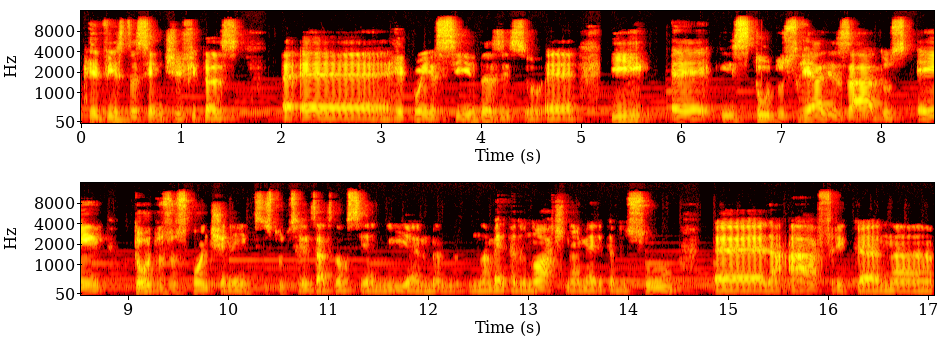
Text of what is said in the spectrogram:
revistas científicas é, é, reconhecidas, isso é, e é, estudos realizados em todos os continentes, estudos realizados na Oceania, na, na América do Norte, na América do Sul, é, na África, na,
